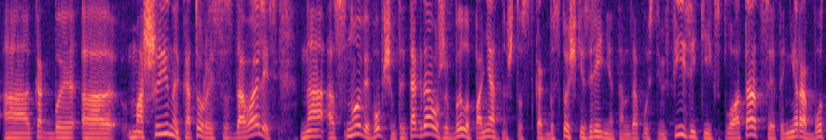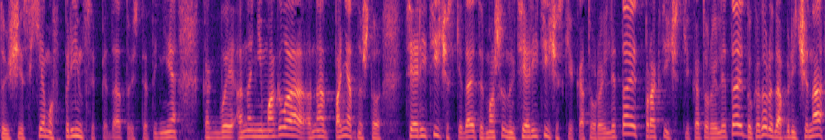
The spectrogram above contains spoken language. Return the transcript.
а, как бы а, машины, которые создавались на основе, в общем-то, и тогда уже было понятно, что как бы с точки зрения, там, допустим, физики, эксплуатации, это не работающая схема в принципе, да, то есть это не, как бы, она не могла, она, понятно, что теоретически, да, это машина теоретически, которая летает, практически, которая летает, но которая, да, обречена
